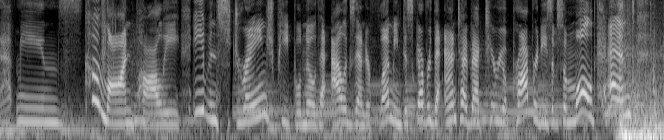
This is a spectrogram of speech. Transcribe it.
that means. Come on, Polly. Even strange people know that Alexander Fleming discovered the antibacterial properties of some mold and.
